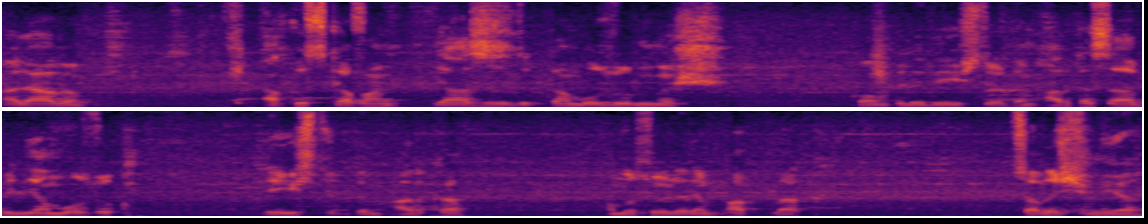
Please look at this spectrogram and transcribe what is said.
Ali abim. Akış kafan yağsızlıktan bozulmuş. Komple değiştirdim. Arka sağ bilyan bozuk. Değiştirdim. Arka amatörlerim patlak. Çalışmıyor.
